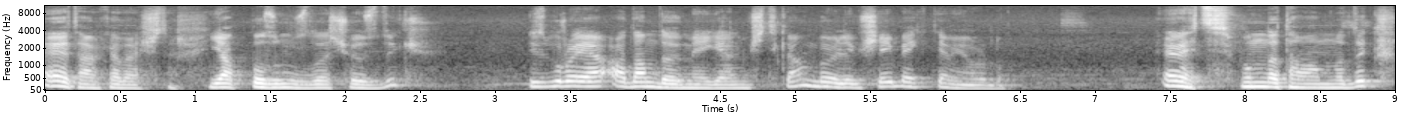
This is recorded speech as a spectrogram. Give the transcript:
Evet arkadaşlar, yapbozumuzu da çözdük. Biz buraya adam dövmeye gelmiştik ama böyle bir şey beklemiyordum. Evet, bunu da tamamladık.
